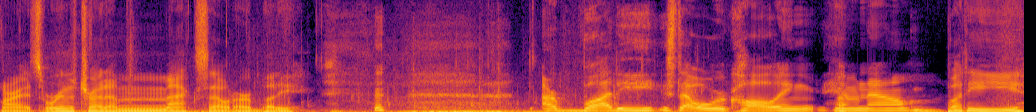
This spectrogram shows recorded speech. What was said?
Alright, so we're going to try to max out our buddy. Our buddy. Is that what we're calling him now? Buddy.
